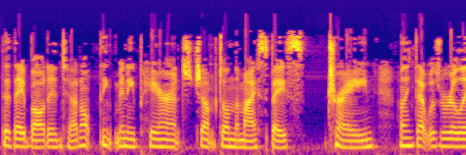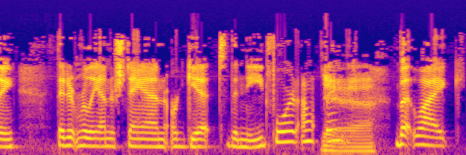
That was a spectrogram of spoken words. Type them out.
that they bought into. I don't think many parents jumped on the MySpace train. I think that was really, they didn't really understand or get the need for it, I don't think. Yeah. But like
